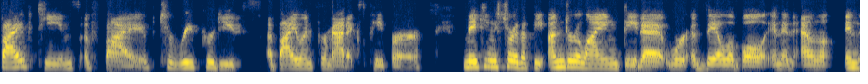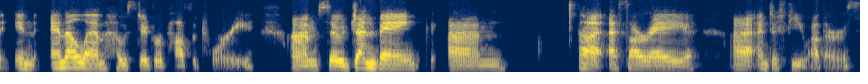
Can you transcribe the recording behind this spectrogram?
five teams of five to reproduce a bioinformatics paper, making sure that the underlying data were available in an, L in, in NLM hosted repository. Um, so GenBank, um, uh, SRA, uh, and a few others.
